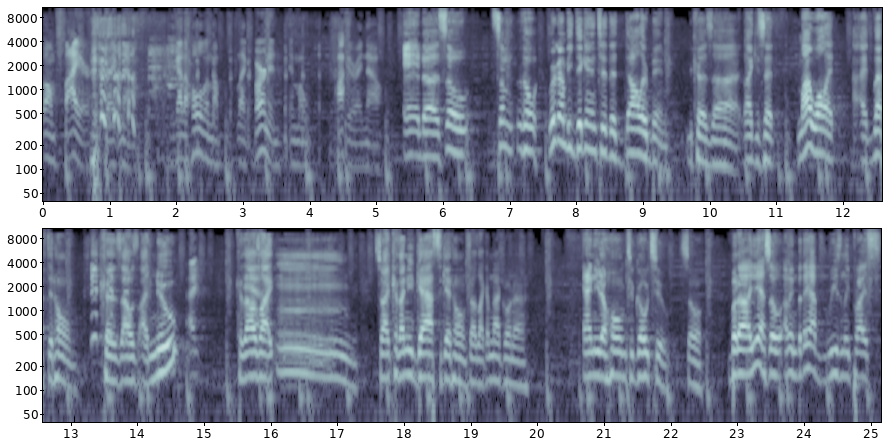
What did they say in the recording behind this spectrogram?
on fire right now. I got a hole in my like burning in my pocket right now. And uh, so, some though we're gonna be digging into the dollar bin because, uh, like you said, my wallet I left at home because I was I knew I, because I was like, mm. so because I, need gas to get home. So I was like, I'm not gonna, and I need a home to go to. So, but uh, yeah. So I mean, but they have reasonably priced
